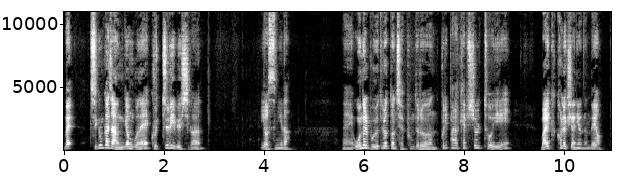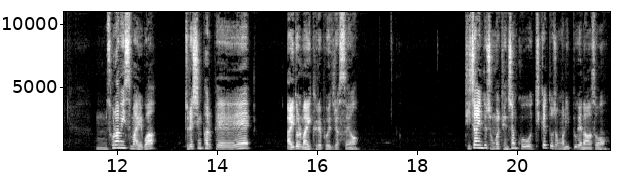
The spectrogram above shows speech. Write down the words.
네, 지금까지 안경군의 굿즈 리뷰 시간이었습니다. 네, 오늘 보여드렸던 제품들은 프리파라 캡슐 토이 마이크 컬렉션이었는데요. 음, 소라미 스마일과 드레싱 파르페의 아이돌 마이크를 보여드렸어요. 디자인도 정말 괜찮고 티켓도 정말 이쁘게 나와서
